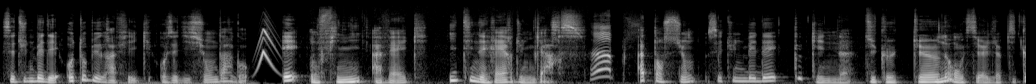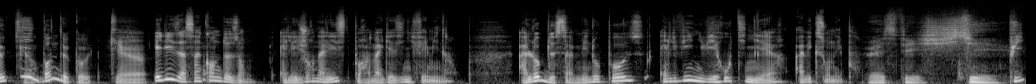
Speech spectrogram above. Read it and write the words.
c'est une BD autobiographique aux éditions d'Argo. Et on finit avec Itinéraire d'une garce. Attention, c'est une BD coquine. Petit coquin. Non, c'est la petite coquine. Bande de coquins. Élise a 52 ans. Elle est journaliste pour un magazine féminin. À l'aube de sa ménopause, elle vit une vie routinière avec son époux. Elle se fait chier. Puis,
